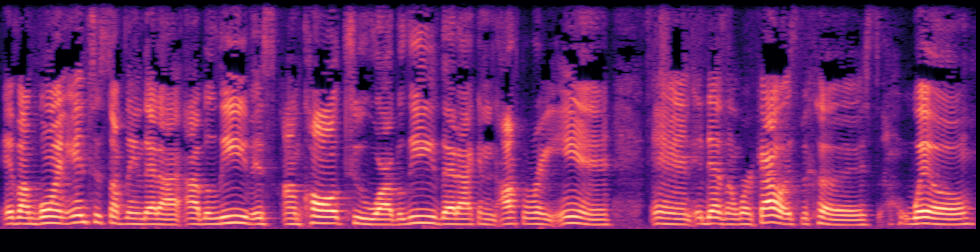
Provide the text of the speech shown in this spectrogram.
if I'm going into something that I, I believe is I'm called to or I believe that I can operate in and it doesn't work out, it's because, well,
